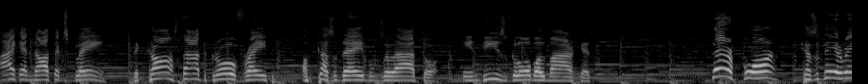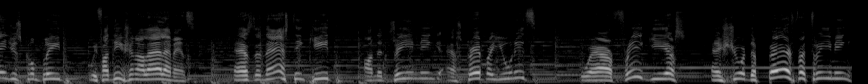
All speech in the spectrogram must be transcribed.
I cannot explain the constant growth rate of Casadei Busellato in this global market. Therefore, Casadei range is complete with additional elements as the nesting kit on the trimming and scraper units where three gears ensure the perfect trimming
